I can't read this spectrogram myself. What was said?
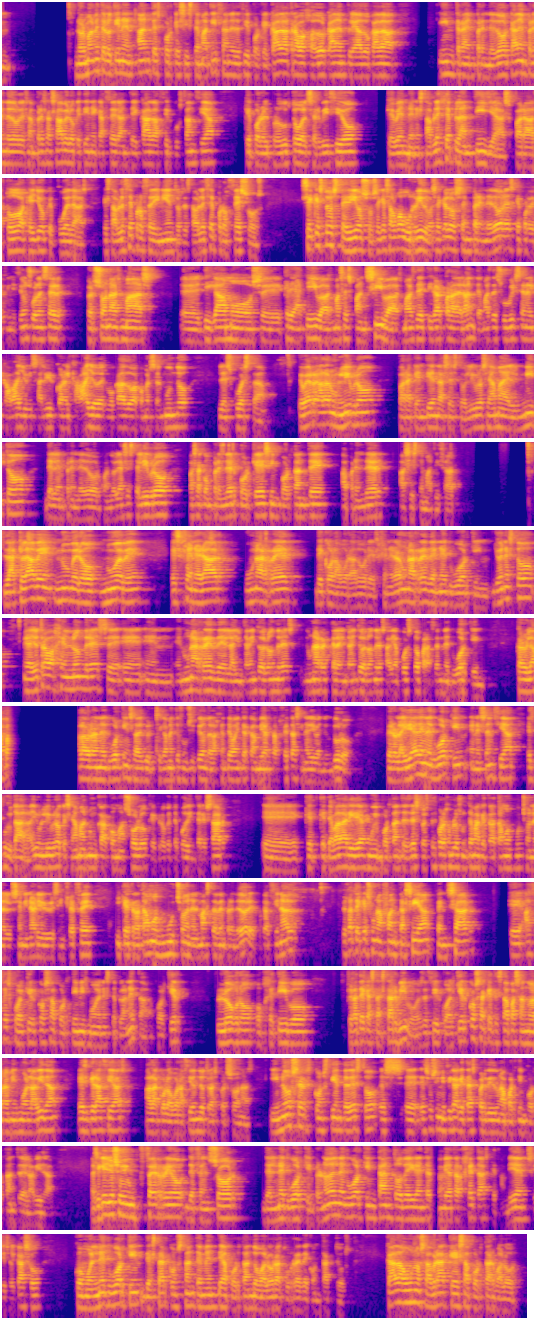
Normalmente lo tienen antes porque sistematizan, es decir, porque cada trabajador, cada empleado, cada intraemprendedor, cada emprendedor de esa empresa sabe lo que tiene que hacer ante cada circunstancia que por el producto o el servicio que venden. Establece plantillas para todo aquello que puedas, establece procedimientos, establece procesos. Sé que esto es tedioso, sé que es algo aburrido, sé que los emprendedores, que por definición suelen ser personas más eh, digamos, eh, creativas, más expansivas, más de tirar para adelante, más de subirse en el caballo y salir con el caballo desbocado a comerse el mundo, les cuesta. Te voy a regalar un libro para que entiendas esto. El libro se llama El mito del emprendedor. Cuando leas este libro vas a comprender por qué es importante aprender a sistematizar. La clave número nueve es generar una red de colaboradores, generar una red de networking. Yo en esto Mira, yo trabajé en Londres, eh, en, una red del Ayuntamiento de Londres, una red que el Ayuntamiento de Londres había puesto para hacer networking. Claro, y la palabra networking, sabes, básicamente es un sitio donde la gente va a intercambiar tarjetas y nadie vende un duro. Pero la idea de networking, en esencia, es brutal. Hay un libro que se llama Nunca coma solo, que creo que te puede interesar, eh, que, que, te va a dar ideas muy importantes de esto. Este, por ejemplo, es un tema que tratamos mucho en el seminario Vivir sin Jefe y que tratamos mucho en el máster de emprendedores, porque al final Fíjate que es una fantasía pensar que haces cualquier cosa por ti mismo en este planeta, cualquier logro, objetivo, fíjate que hasta estar vivo, es decir, cualquier cosa que te está pasando ahora mismo en la vida es gracias a la colaboración de otras personas. Y no ser consciente de esto, es, eh, eso significa que te has perdido una parte importante de la vida. Así que yo soy un férreo defensor del networking, pero no del networking tanto de ir a intercambiar tarjetas, que también, si es el caso, como el networking de estar constantemente aportando valor a tu red de contactos. Cada uno sabrá qué es aportar valor,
